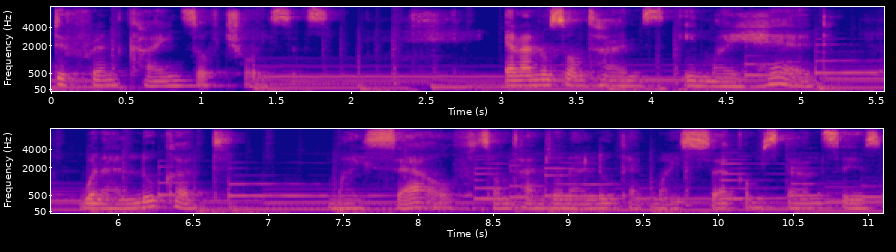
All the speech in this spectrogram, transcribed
different kinds of choices. And I know sometimes in my head, when I look at myself, sometimes when I look at my circumstances,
